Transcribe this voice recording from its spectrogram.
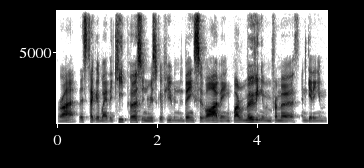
right? Let's take away the key person risk of human beings surviving by removing them from Earth and getting them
